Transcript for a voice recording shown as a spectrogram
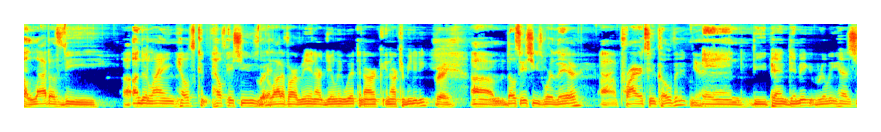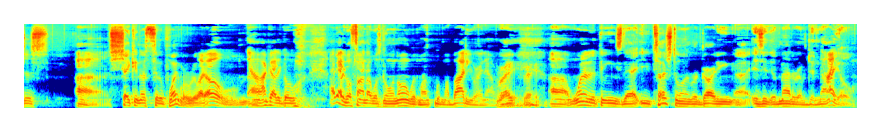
a lot of the uh, underlying health health issues right. that a lot of our men are dealing with in our in our community. Right. Um, those issues were there uh, prior to COVID, yeah. and the pandemic really has just uh, shaking us to the point where we're like, oh, now I got to go, I got to go find out what's going on with my with my body right now, right? Right. right. Uh, one of the things that you touched on regarding uh, is it a matter of denial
